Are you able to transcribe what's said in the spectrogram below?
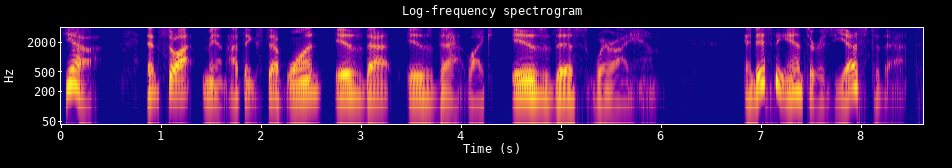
Yeah. And so I man, I think step 1 is that is that like is this where I am? And if the answer is yes to that,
